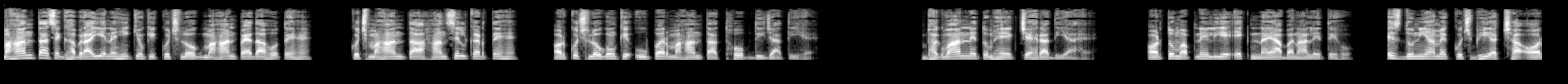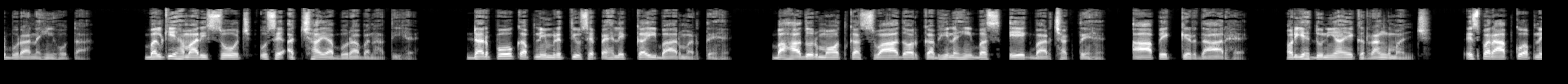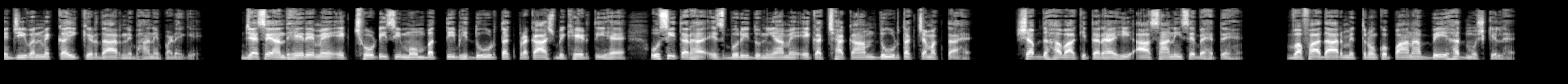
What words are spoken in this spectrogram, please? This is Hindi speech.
महानता से घबराइए नहीं क्योंकि कुछ लोग महान पैदा होते हैं, कुछ महानता हासिल करते हैं और कुछ लोगों के ऊपर महानता थोप दी जाती है। भगवान ने तुम्हें एक चेहरा दिया है और तुम अपने लिए एक नया बना लेते हो। इस दुनिया में कुछ भी अच्छा और बुरा नहीं होता, बल्कि हमारी सोच उसे अच्छा या बुरा बनाती है। डरपोक अपनी मृत्यु से पहले कई बार मरते हैं। बहादुर मौत का स्वाद और कभी नहीं बस एक बार छकते हैं। आप एक किरदार है और यह दुनिया एक रंगमंच। इस पर आपको अपने जीवन में कई किरदार निभाने पड़ेंगे। जैसे अंधेरे में एक छोटी सी मोमबत्ती भी दूर तक प्रकाश बिखेरती है, उसी तरह इस बुरी दुनिया में एक अच्छा काम दूर तक चमकता है। शब्द हवा की तरह ही आसानी से बहते हैं। वफादार मित्रों को पाना बेहद मुश्किल है।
